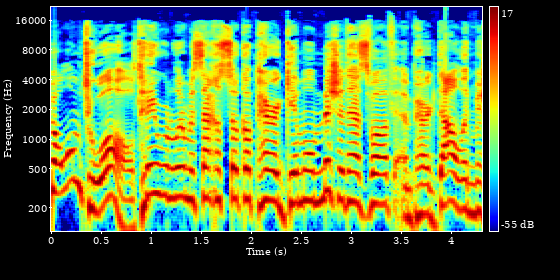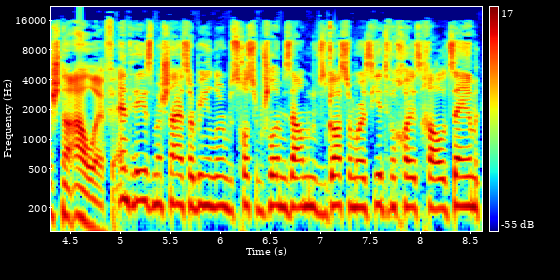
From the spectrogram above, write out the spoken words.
Shalom to all. Today we're going to learn Masechah Sukkah, Perek Gimel, Mishnah Tezvav, and Perek Daled, Mishnah Aleph. And today's Mishnahs are being learned with Chosr B'Shalom Zalman V'Zgasar Mors Yit V'Chayis Chalatzayim.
